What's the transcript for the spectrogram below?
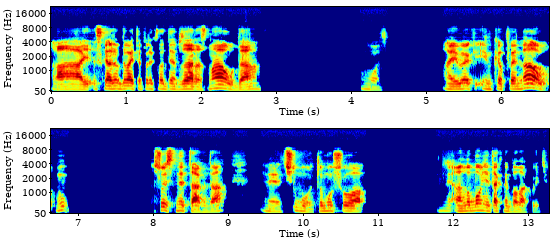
А, скажімо, давайте перекладемо зараз now, да? От. I work in cafe now. Ну, щось не так, да? Е, Чому? Тому що англомовні так не балакають.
